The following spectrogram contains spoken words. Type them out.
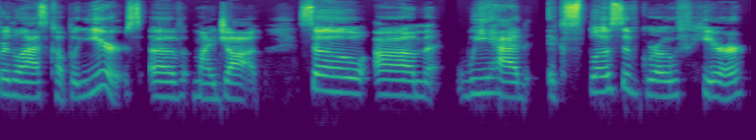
for the last couple of years of my job. So um, we had explosive growth here.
